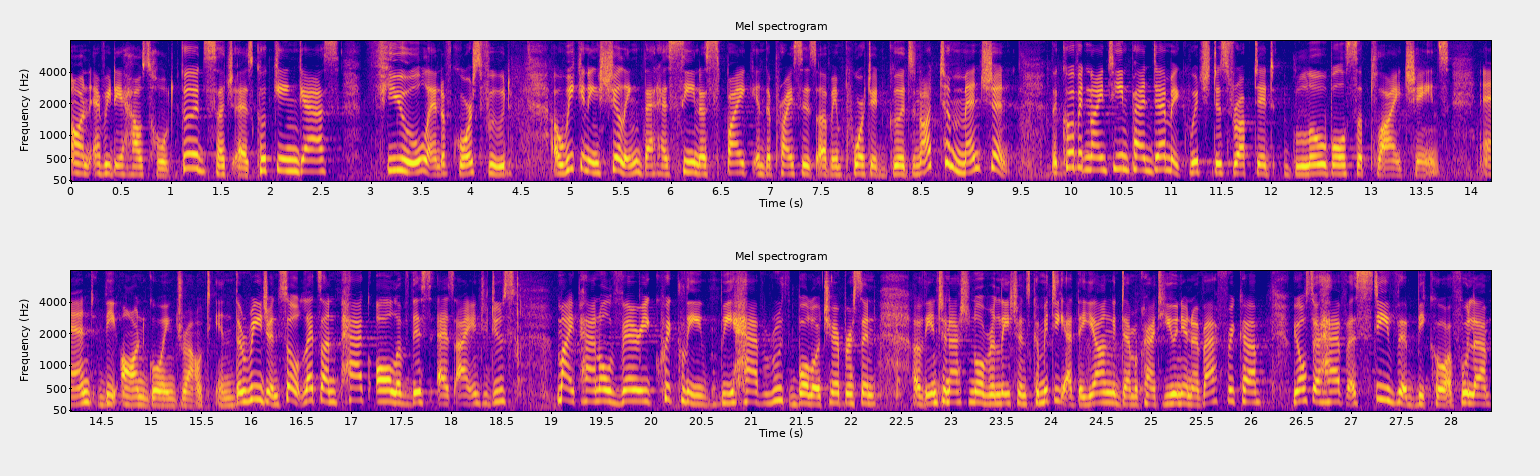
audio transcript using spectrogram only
on everyday household goods such as cooking gas, fuel, and of course food, a weakening shilling that has seen a spike in the prices of imported goods, not to mention the COVID-19 pandemic, which disrupted global supply chains, and the ongoing drought in the region. So let's unpack all of this as I introduce my panel very quickly. We have Ruth Bolo, chairperson of the International Relations Committee at the Young Democrat Union of Africa. We also have Steve Biko Wafula,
